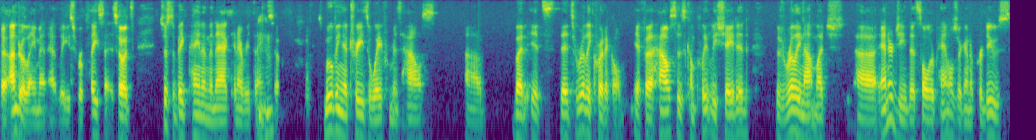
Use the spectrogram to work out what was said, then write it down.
the underlayment at least, replace it. So it's, it's just a big pain in the neck and everything. Mm-hmm. So it's moving the trees away from his house. Uh, but it's it's really critical. If a house is completely shaded, there's really not much uh, energy that solar panels are going to produce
